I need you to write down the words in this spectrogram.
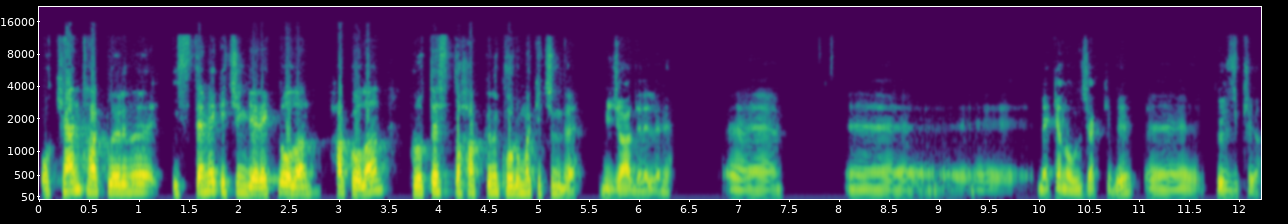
o kent haklarını istemek için gerekli olan, hak olan protesto hakkını korumak için de mücadeleleri e, e, mekan olacak gibi e, gözüküyor.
